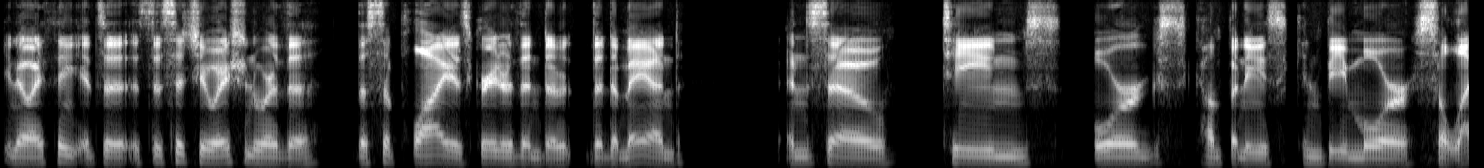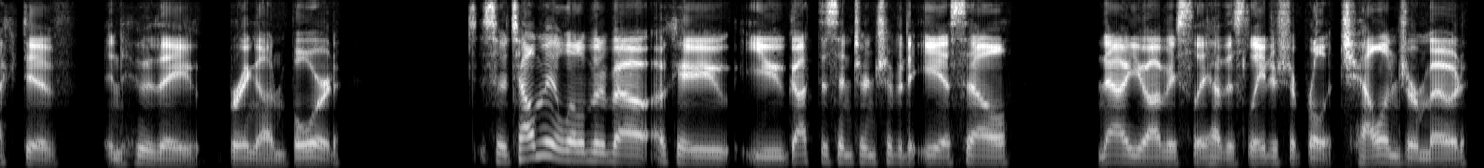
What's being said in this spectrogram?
you know i think it's a it's a situation where the the supply is greater than de- the demand and so teams orgs companies can be more selective in who they bring on board so tell me a little bit about okay, you, you got this internship at ESL. Now you obviously have this leadership role at Challengermode.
